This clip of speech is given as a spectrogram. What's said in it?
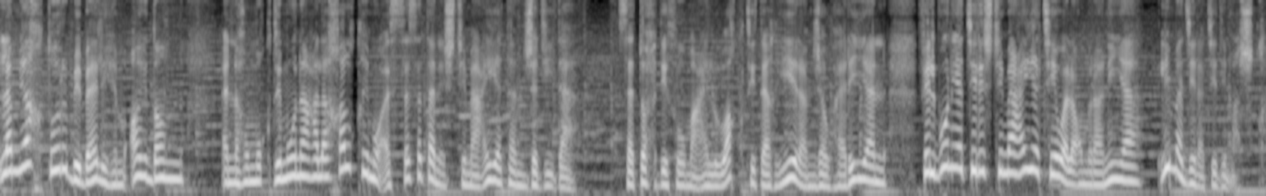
لم يخطر ببالهم أيضا أنهم مقدمون على خلق مؤسسة اجتماعية جديدة ستحدث مع الوقت تغييرا جوهريا في البنية الاجتماعية والعمرانية لمدينة دمشق.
